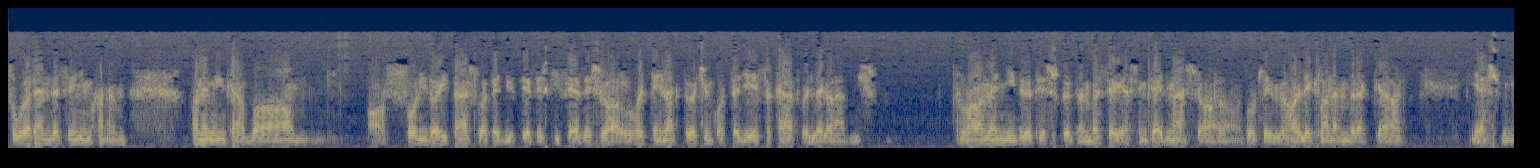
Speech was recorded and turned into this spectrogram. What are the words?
szól a rendezvényünk, hanem, hanem inkább a, a szolidaritás vagy együttérzés kifejezésről arról, hogy tényleg töltsünk ott egy éjszakát, vagy legalábbis valamennyi időt, és közben beszélgessünk egymással, az ott lévő hajléklan emberekkel, ilyesmi.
